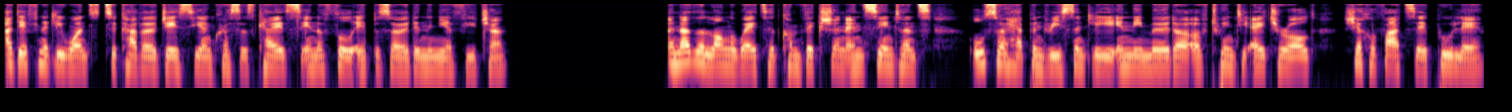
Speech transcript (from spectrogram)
I definitely want to cover Jesse and Chris's case in a full episode in the near future. Another long awaited conviction and sentence also happened recently in the murder of 28 year old Tshegofatso Pule.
